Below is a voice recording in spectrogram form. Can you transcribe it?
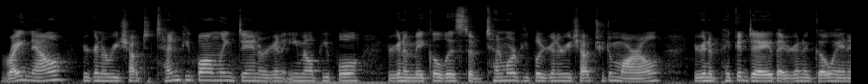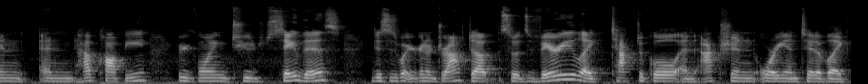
Right now you're going to reach out to 10 people on LinkedIn or you're going to email people. You're going to make a list of 10 more people you're going to reach out to tomorrow. You're going to pick a day that you're going to go in and and have coffee. You're going to say this. This is what you're going to draft up. So it's very like tactical and action oriented of like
